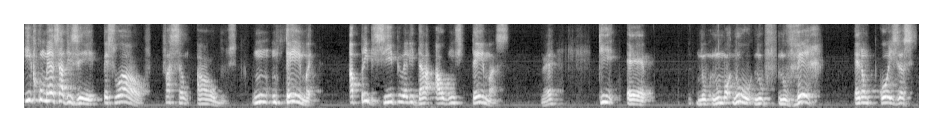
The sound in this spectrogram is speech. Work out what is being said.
e começa a dizer, pessoal, façam álbuns, um, um tema. A princípio, ele dá alguns temas né, que, é, no, no, no, no ver, eram coisas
